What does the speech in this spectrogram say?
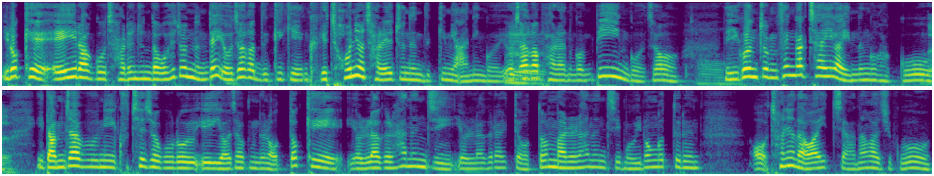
이렇게 A라고 잘해준다고 해줬는데 여자가 느끼기엔 그게 전혀 잘해주는 느낌이 아닌 거예요. 여자가 음. 바라는 건 B인 거죠. 어. 근데 이건 좀 생각 차이가 있는 것 같고 네. 이 남자분이 구체적으로 이 여자분을 어떻게 연락을 하는지 연락을 할 때 어떤 말을 하는지 뭐 이런 것들은 어, 전혀 나와 있지 않아가지고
